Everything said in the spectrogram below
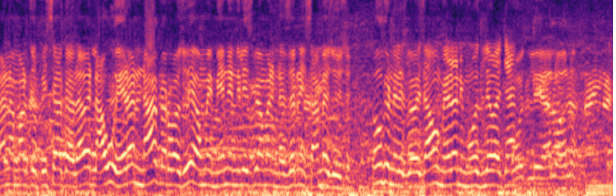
નાના માણસો પીસાતા જ આવે. એટલે આવું હેરાન ના કરવા જોઈએ. અમે મેં ને નિલેશભાઈ અમારી નજરની સામે જોયું છે. તો હું કે નિલેશભાઈ જાઉં મેળાની મોજ લેવા ત્યાં મોજ લે હાલો હાલો.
